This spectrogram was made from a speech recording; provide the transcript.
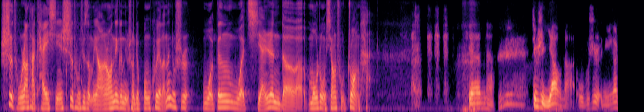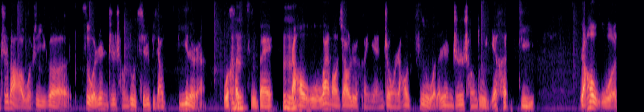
试图让他开心，试图去怎么样。然后那个女生就崩溃了。那就是我跟我前任的某种相处状态。天呐，就是一样的。我不是，你应该知道啊，我是一个自我认知程度其实比较低的人，我很自卑，然后我外貌焦虑很严重，然后自我的认知程度也很低。然后我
